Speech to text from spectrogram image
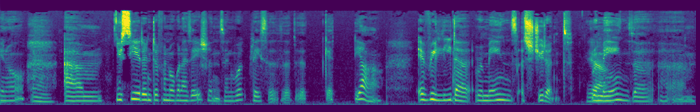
You know, um, you see it in different organizations and workplaces. It, it get, yeah, every leader remains a student, Yeah. remains a, a, um,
